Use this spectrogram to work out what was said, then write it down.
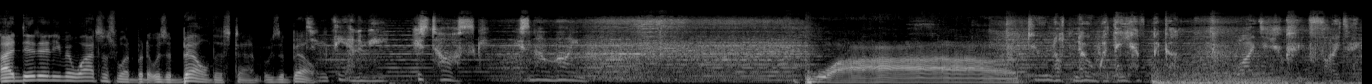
I didn't even watch this one, but it was a bell this time. It was a bell. The enemy. His task is now mine. Wow. Do not know what they have begun. Why do you keep fighting?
